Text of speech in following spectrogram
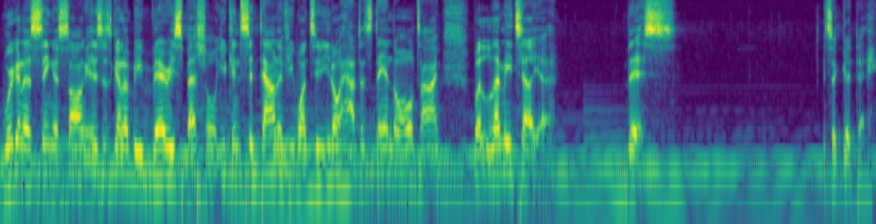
we're going to sing a song. This is going to be very special. You can sit down if you want to, you don't have to stand the whole time. But let me tell you this it's a good day.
